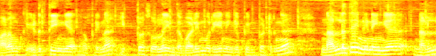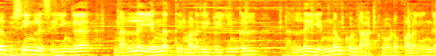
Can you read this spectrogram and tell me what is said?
பணம் எடுத்தீங்க அப்படின்னா இப்போ சொன்ன இந்த வழிமுறையை நீங்கள் பின்பற்றுங்க. நல்லதே நினைங்க நல்ல விஷயங்களை செய்யுங்க நல்ல எண்ணத்தை மனதில் வையுங்கள் நல்ல எண்ணம் கொண்ட ஆட்களோடு பழகுங்க.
